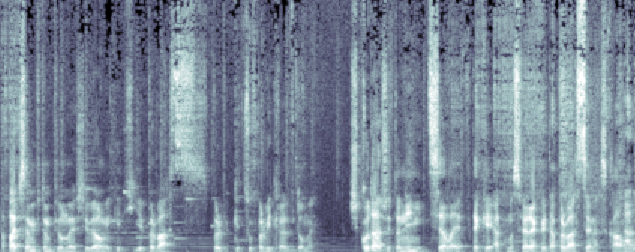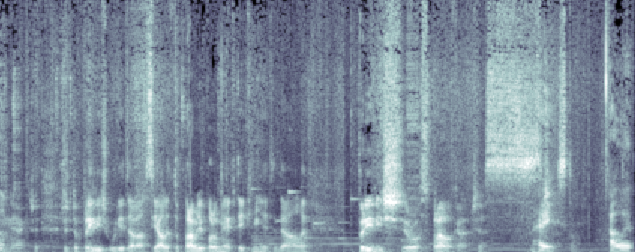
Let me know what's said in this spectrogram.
A páči sa mi v tom filme ešte veľmi, keď je prvá, prv, keď sú prvýkrát v dome. Škoda, že to není celé v takej atmosfére, ako je tá prvá scéna s klaunom. Že, že to príliš ulietava si, ale to pravdepodobne aj v tej knihe teda, ale príliš rozprávka čas. Hej, často. ale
